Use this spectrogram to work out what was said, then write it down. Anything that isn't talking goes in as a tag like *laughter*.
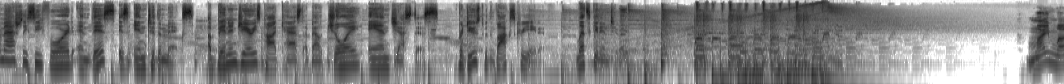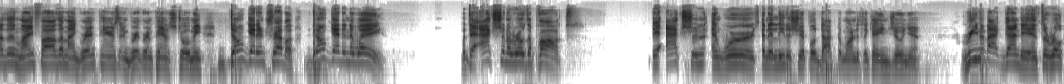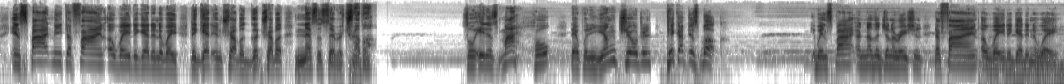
I'm Ashley C. Ford, and this is Into the Mix, a Ben and Jerry's podcast about joy and justice, produced with Vox Creative. Let's get into it. My mother, my father, my grandparents, and great grandparents told me, don't get in trouble, don't get in the way. But the action of Rosa Parks, the action and words and the leadership of Dr. Martin Luther King Jr., reading about Gandhi and Thoreau inspired me to find a way to get in the way, to get in trouble, good trouble, necessary trouble. So it is my hope that when young children pick up this book, it will inspire another generation to find a way to get in the way.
